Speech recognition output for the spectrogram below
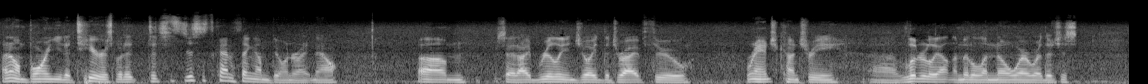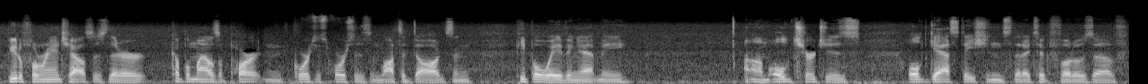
I know I'm boring you to tears, but it, it's just, just the kind of thing I'm doing right now. Um, said I really enjoyed the drive through ranch country uh, literally out in the middle of nowhere where there's just beautiful ranch houses that are a couple miles apart and gorgeous horses and lots of dogs and people waving at me. Um, old churches, old gas stations that I took photos of.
